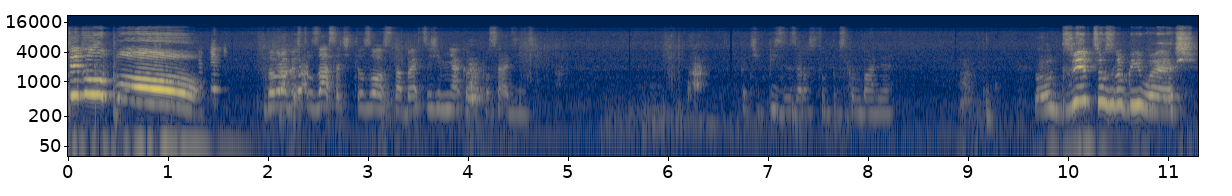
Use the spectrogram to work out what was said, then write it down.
ty dupo! Dobra, weź to zasadź i to zostaw, bo ja chcę ziemniaka posadzić. Ja ci pizdę zaraz tą pustą banię. No grzyb, co zrobiłeś?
